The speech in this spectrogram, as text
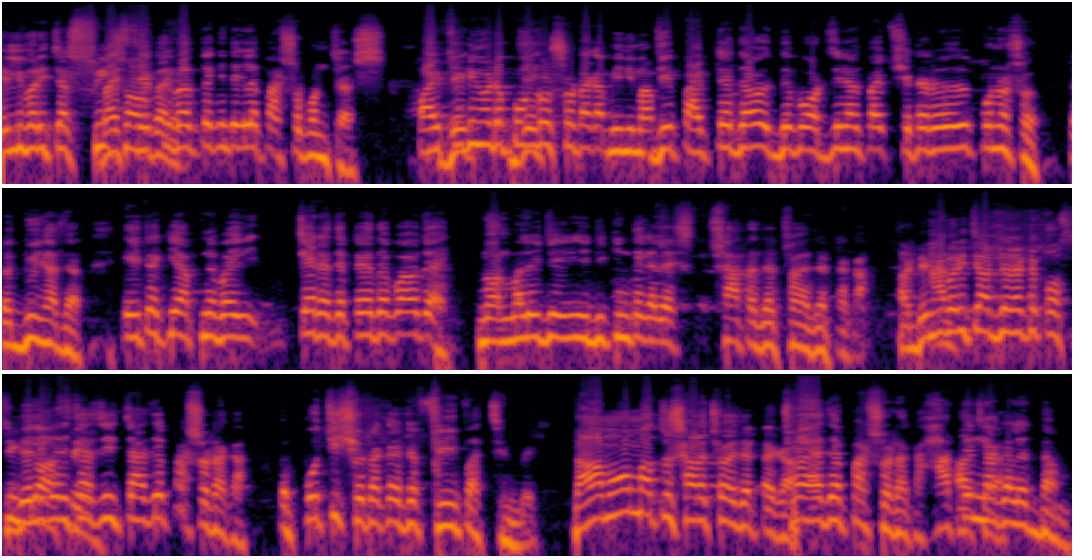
ডেলিভারি চার্জ ফ্রি সেফটি বাল্বটা কিনতে গেলে পাঁচশো পঞ্চাশ। পাইপ ফিটিং ওটা যে- পনেরোশো টাকা মিনিমাম যে পাইপটা দাও দেবো অরিজিনাল পাইপ সেটা পনেরোশো দুই হাজার। এটা কি আপনি ভাই চার হাজার টাকা পাওয়া যায়? নর্মালি যে ইডি কিনতে গেলে সাত হাজার ছয় হাজার টাকা। আর ডেলিভারি চার্জের একটা কস্টিং ডেলিভারি চার্জ চার্জে পাঁচশো টাকা। তো পঁচিশশো টাকা এটা ফ্রি পাচ্ছেন ভাই। দামও মাত্র সাড়ে ছয় হাজার টাকা। ছয় হাজার পাঁচশো টাকা। হাতের আচ্ছা। নাগালের দাম।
